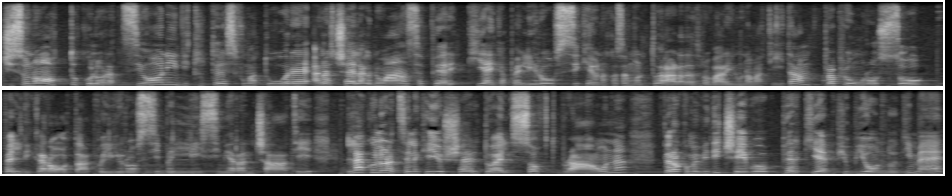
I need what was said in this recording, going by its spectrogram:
Ci sono otto colorazioni di tutte le sfumature, allora c'è la nuance per chi ha i capelli rossi, che è una cosa molto rara da trovare in una matita, proprio un rosso pel di carota, quelli rossi bellissimi, aranciati. La colorazione che io ho scelto è il soft brown, però come vi dicevo, per chi è più biondo di me,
